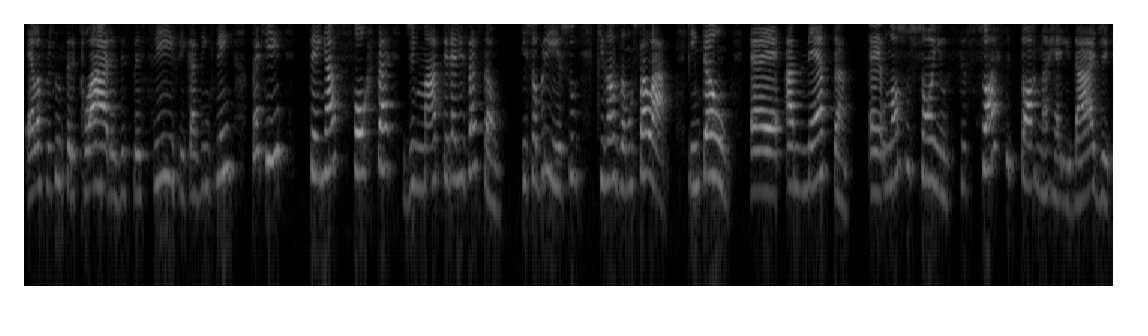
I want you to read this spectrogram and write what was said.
elas precisam ser claras, específicas, enfim, para que tem a força de materialização. E sobre isso que nós vamos falar. Então, é, a meta, é, o nosso sonho se, só se torna realidade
